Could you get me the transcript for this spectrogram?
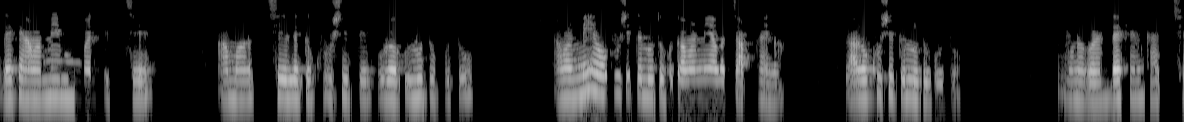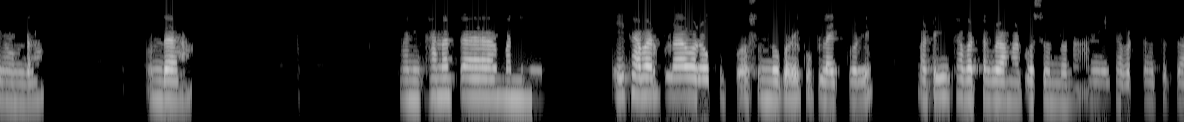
দেখেন আমার মেয়ে মোবাইল টিপছে। আমার ছেলে তো খুশিতে পুরো লুতুপুতু। আমার মেয়েও খুশিতে লুতুপুতু, আমার মেয়ে আবার চাপ খায় না। তারও খুশিতে লুতুপুতু। মনে করেন, দেখেন খাচ্ছে ওনরা। ওনরা মানে খানাটা মানে এই খাবারগুলা ওরা খুব পছন্দ করে, খুব লাইক করে। বাট এই খাবারটা আবার আমার পছন্দ না। আমি এই খাবারটা অতটা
